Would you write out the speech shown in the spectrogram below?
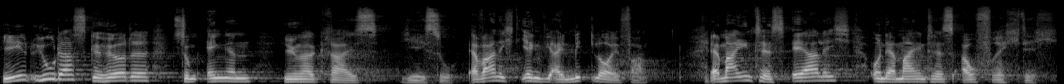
Judas gehörte zum engen Jüngerkreis Jesu. Er war nicht irgendwie ein Mitläufer. Er meinte es ehrlich und er meinte es aufrichtig.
